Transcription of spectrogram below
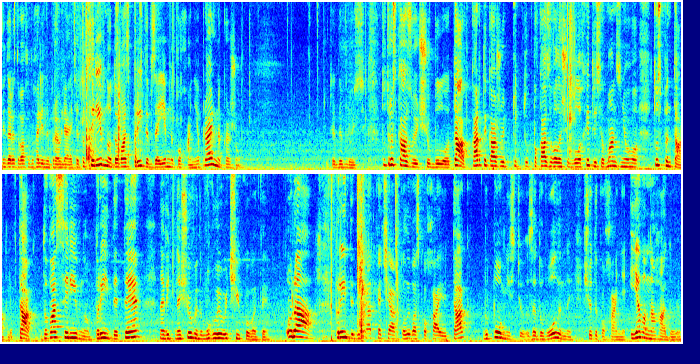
він зараз до вас взагалі не проявляється, то все рівно до вас прийде взаємне кохання. Я правильно кажу? Я дивлюсь. Тут розказують, що було. Так, карти кажуть, тут показували, що була хитрість, обман з нього. Туз пентаклів. Так, до вас все рівно прийде те, навіть на що ви не могли очікувати. Ура! Прийде десятка чаш, коли вас кохають так. Ви повністю задоволені щодо кохання. І я вам нагадую,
